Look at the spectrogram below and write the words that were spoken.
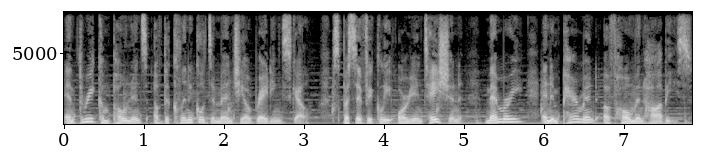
and three components of the clinical dementia rating scale, specifically orientation, memory, and impairment of home and hobbies.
